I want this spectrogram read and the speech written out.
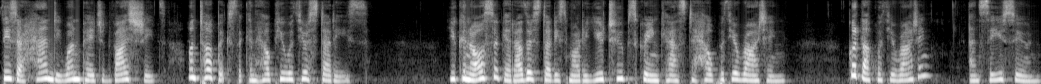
These are handy one-page advice sheets on topics that can help you with your studies. You can also get other Study Smarter YouTube screencasts to help with your writing. Good luck with your writing, and see you soon.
